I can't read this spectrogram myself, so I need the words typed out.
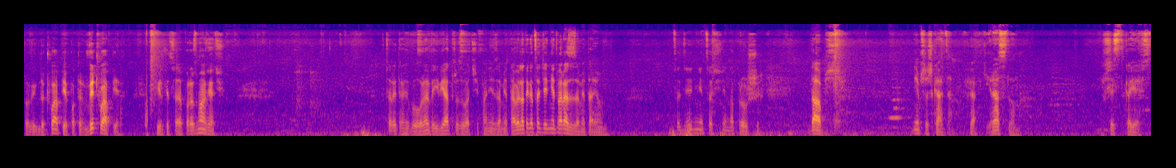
Człowiek doczłapie, potem wyczłapie. Chwilkę trzeba porozmawiać. Wczoraj trochę było lewy i wiatru. Zobaczcie, panie zamiatały, dlatego codziennie dwa razy zamiatają. Codziennie coś się napruszy. Dobrze. Nie przeszkadzam. Kwiatki rosną. Wszystko jest.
